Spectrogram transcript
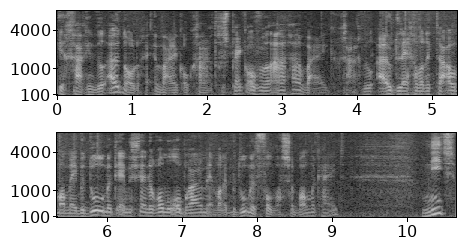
graag in wil uitnodigen. En waar ik ook graag het gesprek over wil aangaan. Waar ik graag wil uitleggen wat ik daar allemaal mee bedoel met emotionele rommel opruimen. En wat ik bedoel met volwassen mannelijkheid. Niet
